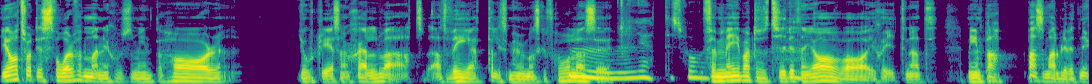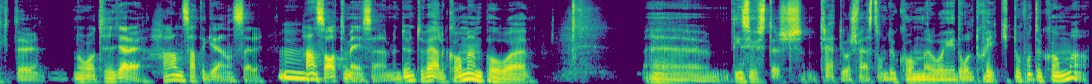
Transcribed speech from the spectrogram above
Jag tror att det är svårare för människor som inte har gjort resan själva, att, att veta liksom hur man ska förhålla sig. Mm, jättesvårt. För mig var det så tydligt när jag var i skiten att min pappa som hade blivit nykter några år tidigare, han satte gränser. Han sa till mig så här, men du är inte välkommen på eh, din systers 30-årsfest om du kommer och är i dåligt skick. Då får inte du komma.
